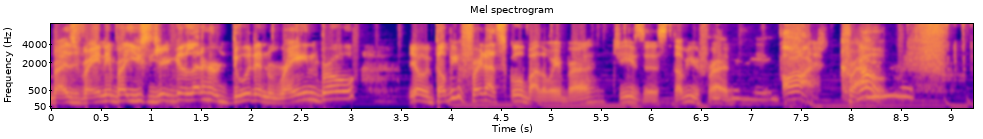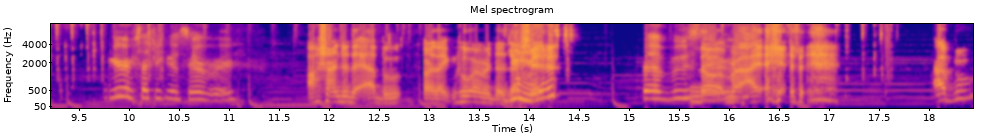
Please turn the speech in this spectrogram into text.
Bro, it's raining, bro. You, you're gonna let her do it in rain, bro? Yo, W Fred at school, by the way, bro. Jesus, W Fred. Crazy. Oh, crap. No. You're such a good server. I was trying to do the Abu, or like whoever does that You shit. missed, The booster. No, bro, I. Abu.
